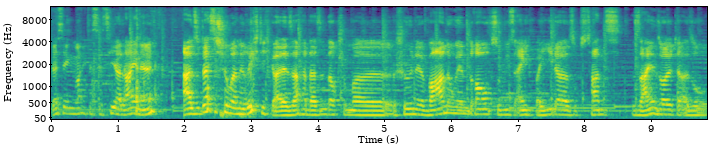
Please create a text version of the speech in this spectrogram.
Deswegen mache ich das jetzt hier alleine. Also das ist schon mal eine richtig geile Sache. Da sind auch schon mal schöne Warnungen drauf, so wie es eigentlich bei jeder Substanz sein sollte. Also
